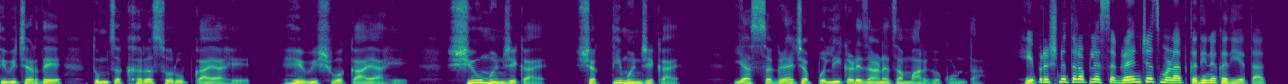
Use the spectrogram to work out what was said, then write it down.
ती विचारते तुमचं खरं स्वरूप काय आहे? हे विश्व काय आहे? शिव म्हणजे काय? शक्ती म्हणजे काय? या सगळ्याच्या पलीकडे जाण्याचा मार्ग कोणता? हे प्रश्न तर आपल्या सगळ्यांच्याच मनात कधी ना कधी येतात.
